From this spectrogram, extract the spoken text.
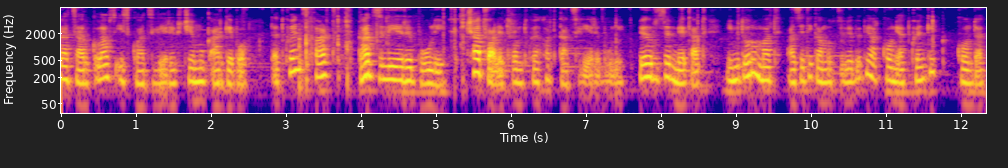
რაც არ კლავს ის გვაძლიერებს ჩემო კარგებო და თქვენც ხართ გაძლიერებული. ჩათვალეთ რომ თქვენ ხართ გაძლიერებული. ბევრზე მეტად, იმიტომ რომ მათ ასეთი გამოცდილებები არ ქონიათ, თქვენ კი გქონდათ.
